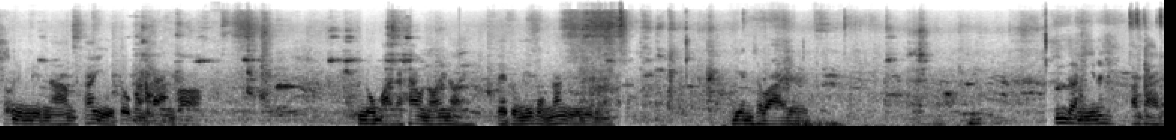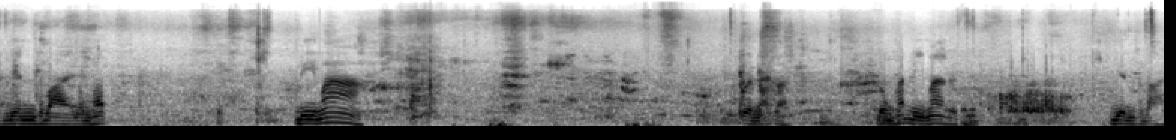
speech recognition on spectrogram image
โต๊ะริมริมน้ำถ้าอยู่โต๊ะกลางๆก็ลมอาจจะเข้าน้อยหน่อย แต่ตรงนี้ผมนั่งอยู่ริมเย็นสบายเลยยิ่งตอนนี้นะ อากาศเย็นสบายลมพัดดีมาก เปิดแมสก่อนลมพัดดีมากเลยตอนนี้ เย็นสบาย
